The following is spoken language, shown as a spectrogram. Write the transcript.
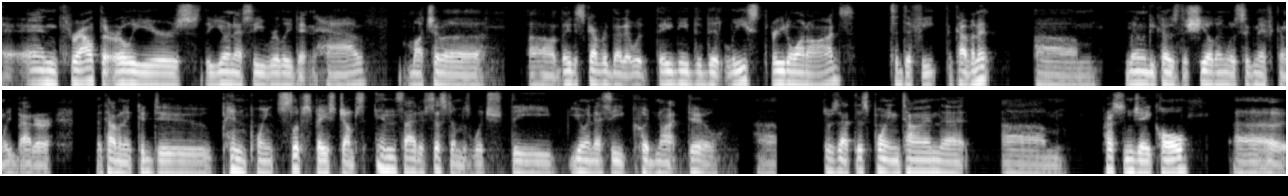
and throughout the early years, the UNSC really didn't have much of a. Uh, they discovered that it would they needed at least three to one odds to defeat the Covenant. Um, mainly because the shielding was significantly better. The Covenant could do pinpoint slip space jumps inside of systems, which the UNSC could not do. Uh, it was at this point in time that um, Preston J. Cole uh,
